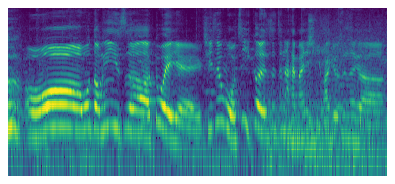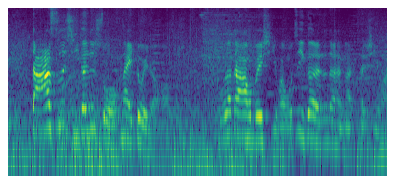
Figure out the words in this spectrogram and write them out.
哦，我懂意思了。对耶，其实我自己个人是真的还蛮喜欢，就是那个达斯奇跟索隆那一对的哦。不知道大家会不会喜欢？我自己个人真的很很喜欢，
